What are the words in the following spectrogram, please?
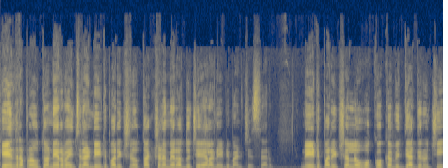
కేంద్ర ప్రభుత్వం నిర్వహించిన నీటి పరీక్షను తక్షణమే రద్దు చేయాలని డిమాండ్ చేశారు. నీటి పరీక్షల్లో ఒక్కొక్క విద్యార్థి నుంచి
